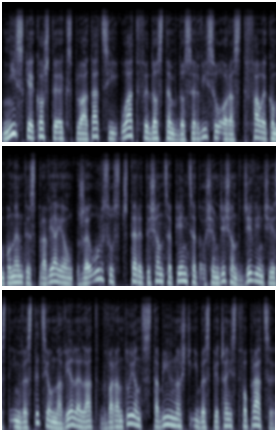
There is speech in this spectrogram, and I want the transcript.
Niskie koszty eksploatacji, łatwy dostęp do serwisu oraz trwałe komponenty sprawiają, że Ursus 4589 jest inwestycją na wiele lat, gwarantując stabilność i bezpieczeństwo pracy.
